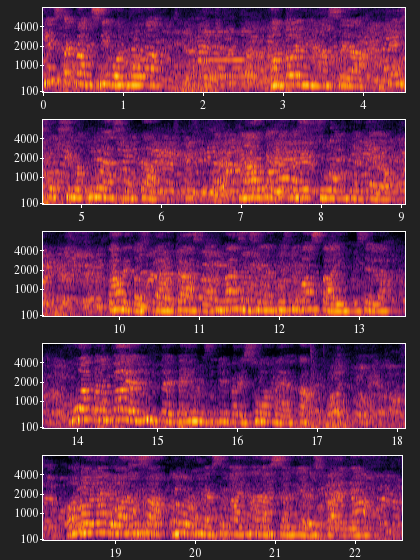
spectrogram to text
Instagram-sivut mulla on toiminnassa ja Facebook-sivut myös, mutta ne aukeaa takaisin suurin piirtein jo 12 päivän päästä. Kun pääsin sinne, pystyn vastaan ihmisille. Mulla on paljon yhteyttä ihmiset ympäri Suomea, jotka on ollut jonkunlaisessa murheessa tai hädässä ja niin edespäin. Niin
